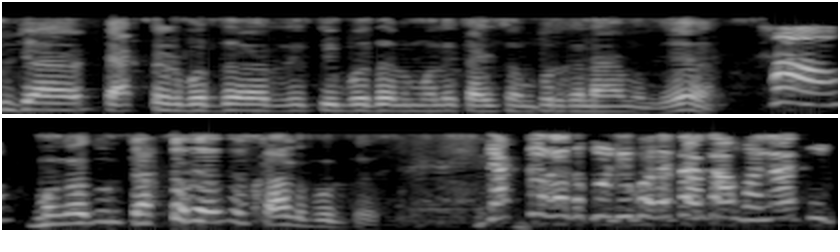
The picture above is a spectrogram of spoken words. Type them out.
तुझ्या ट्रॅक्टरबद्दल रेतीबद्दल मला काही संपर्क नाही म्हणले हो? मग अजून ट्रॅक्टर यायचंच काल बोलतोस? डॉक्टर कुठे बोलत का? मला तु-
